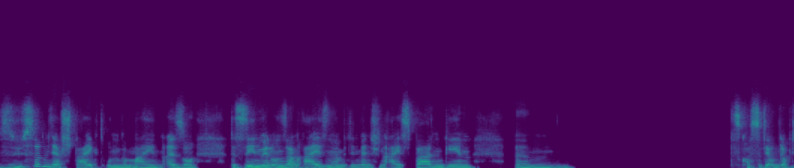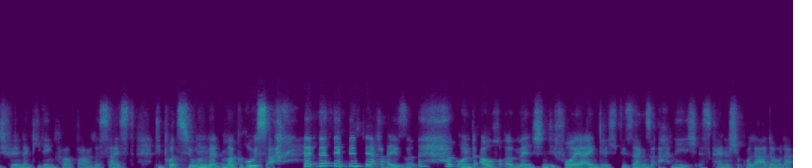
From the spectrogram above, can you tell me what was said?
Süßem, der steigt ungemein. Also das sehen wir in unseren Reisen, wenn wir mit den Menschen Eisbaden gehen. Ähm, das kostet ja unglaublich viel Energie den Körper. Das heißt, die Portionen werden immer größer in der Reise. Und auch äh, Menschen, die vorher eigentlich, die sagen so, ach nee, ich esse keine Schokolade oder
